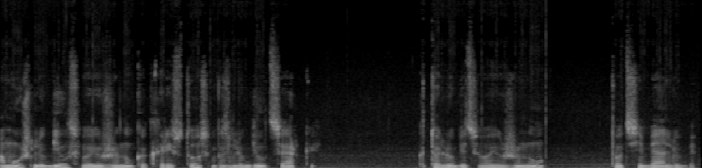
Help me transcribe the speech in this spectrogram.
а муж любил свою жену, как Христос возлюбил церковь. Кто любит свою жену, тот себя любит.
